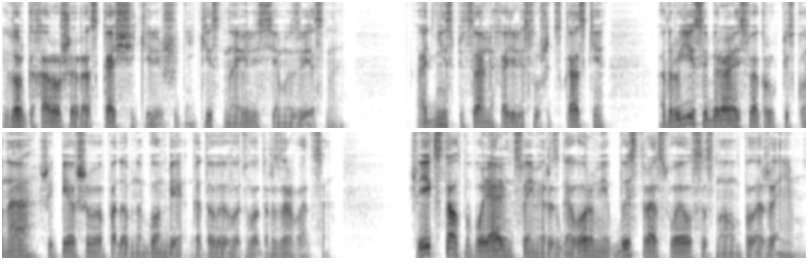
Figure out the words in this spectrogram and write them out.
И только хорошие рассказчики или шутники становились всем известны. Одни специально ходили слушать сказки, а другие собирались вокруг пескуна, шипевшего подобно бомбе, готовой вот-вот разорваться. Швейк стал популярен своими разговорами, быстро освоился с новым положением.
